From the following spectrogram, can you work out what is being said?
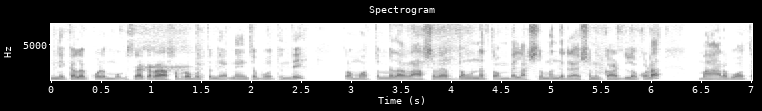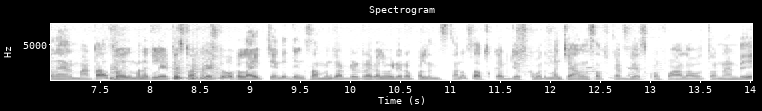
ఎన్నికలకు కూడా ముగిశాక రాష్ట్ర ప్రభుత్వం నిర్ణయించబోతుంది. సో మొత్తం మీద రాష్ట్ర వ్యాప్తంగా ఉన్న తొంభై లక్షల మంది రేషన్ కార్డులో కూడా మారబోతున్నాయి అనమాట సో ఇది మనకి లేటెస్ట్ అప్డేట్. ఒక లైక్ చేయండి. దీనికి సంబంధించి అప్డేట్ రకాల వీడియో రూపాయలు అందిస్తాను. సబ్స్క్రైబ్ చేసుకోకపోతే మన ఛానల్ సబ్స్క్రైబ్ చేసుకొని ఫాలో అవుతుండండి.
